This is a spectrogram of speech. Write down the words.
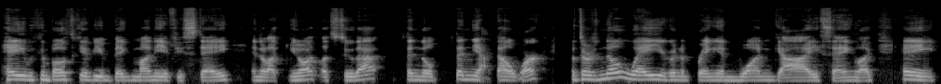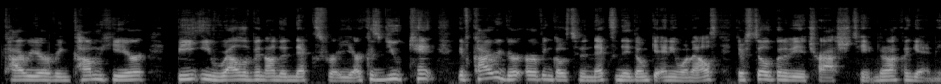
"Hey, we can both give you big money if you stay," and they're like, "You know what? Let's do that." Then they'll, then yeah, that'll work. But there's no way you're going to bring in one guy saying like, "Hey, Kyrie Irving, come here, be irrelevant on the Knicks for a year," because you can't. If Kyrie Irving goes to the Knicks and they don't get anyone else, they're still going to be a trash team. They're not going to get any.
